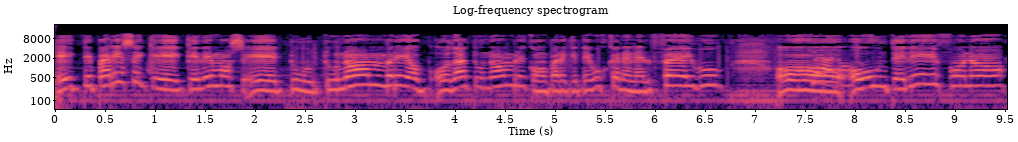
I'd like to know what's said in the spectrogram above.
eh, ¿te parece que, que demos eh, tu, tu nombre o, o da tu nombre como para que te busquen en el Facebook? O, Claro. o un teléfono,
